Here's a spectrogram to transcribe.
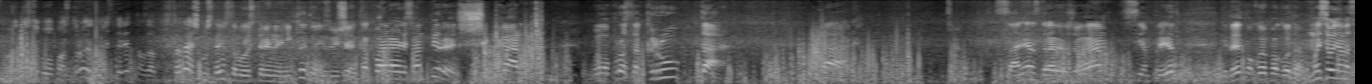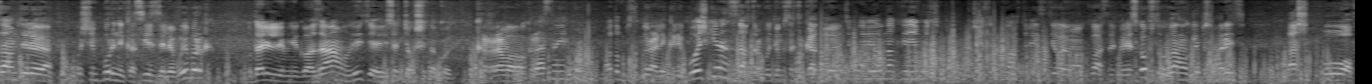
Вот это все было построено 300 лет назад. Представляешь, мы стоим с тобой у старины, никто этого не замечает. Как понравились вампиры? Шикарно. Было просто круто. Так. Саня, здравия желаем. Всем привет. И дает покой погода. Мы сегодня, на самом деле, очень бурненько съездили в Выборг. Удалили мне глаза. Видите, весь отекший такой кроваво-красный. Потом пособирали грибочки. Завтра будем, кстати, готовить наверное, где-нибудь. В часик два-три сделаем вам классный перископ, чтобы вы могли посмотреть наш улов.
